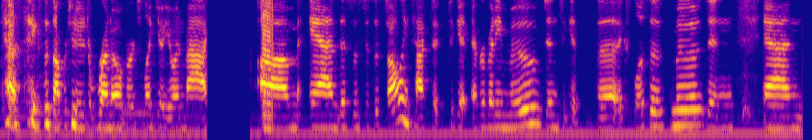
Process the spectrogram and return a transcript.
Tess takes this opportunity to run over to, like, Yo Yo and Mac. Um, and this was just a stalling tactic to get everybody moved and to get the explosive moves. And and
